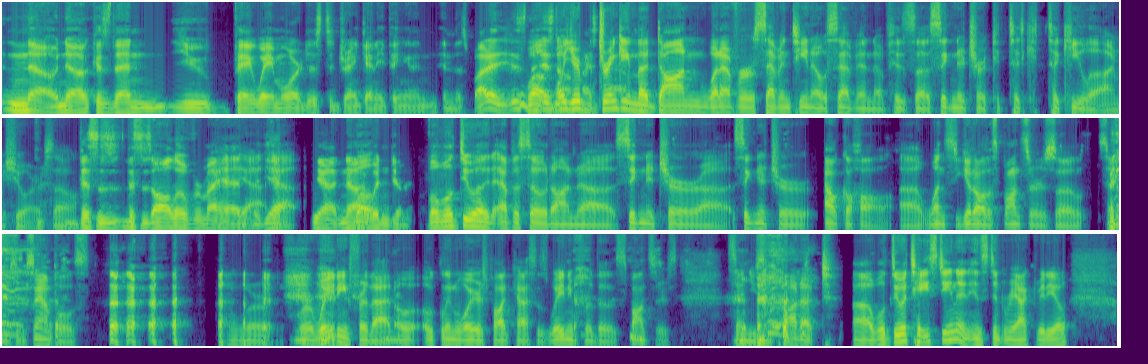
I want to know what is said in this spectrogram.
No, no, because then you pay way more just to drink anything in, in the spot. It's, well, it's well you're drinking the Don whatever 1707 of his uh, signature te- tequila, I'm sure. So this is this is all over my head. Yeah, yeah, yeah, yeah. No, well, I wouldn't do it. Well, we'll do an episode on uh, signature uh, signature alcohol uh, once you get all the sponsors. Uh, send you some samples. we're we're waiting for that. O- Oakland Warriors podcast is waiting for the sponsors send you some product. Uh, we'll do a tasting and instant react video.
